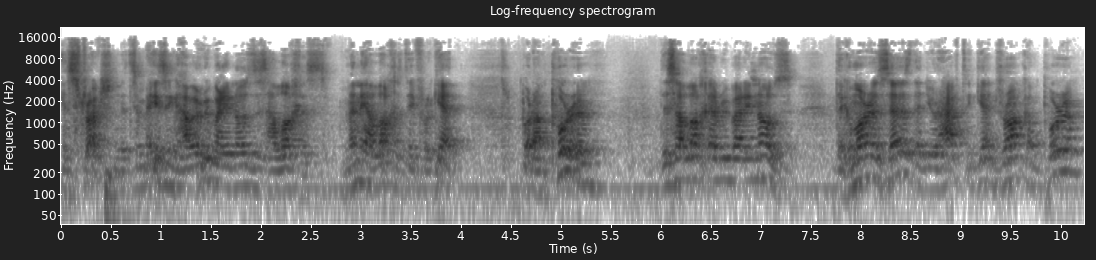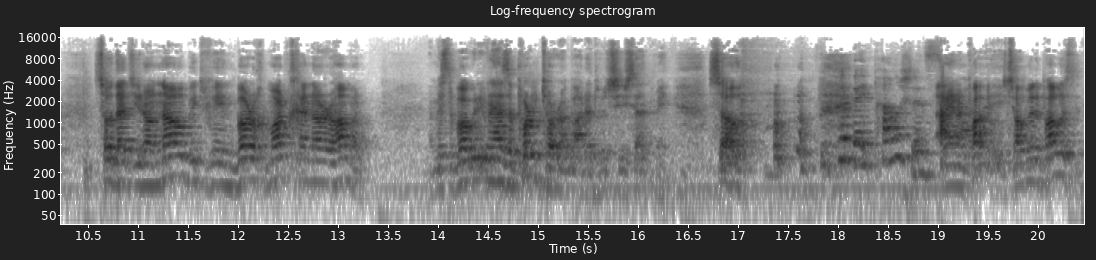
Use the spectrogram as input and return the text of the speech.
instruction. It's amazing how everybody knows this halachas. Many halachas they forget, but on Purim, this halacha everybody knows. The Gemara says that you have to get drunk on Purim so that you don't know between Baruch Mordechai and Haman. And Mr. Bogut even has a Purim Torah about it, which he sent me. So they published it. I he told me to publish it.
